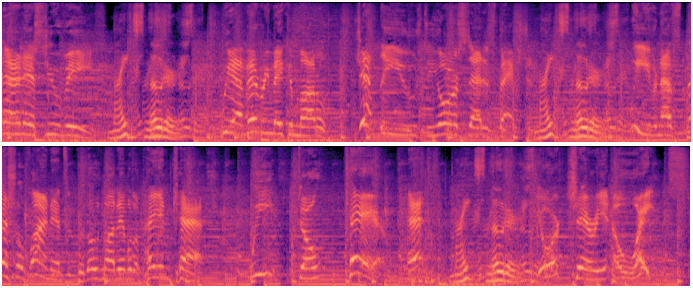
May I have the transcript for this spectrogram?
and SUVs. Mike's Motors. We have every make and model gently used to your satisfaction. Mike's Motors. We even have special financing for those not able to pay in cash. We don't care. At Mike's Motors. your chariot awaits.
